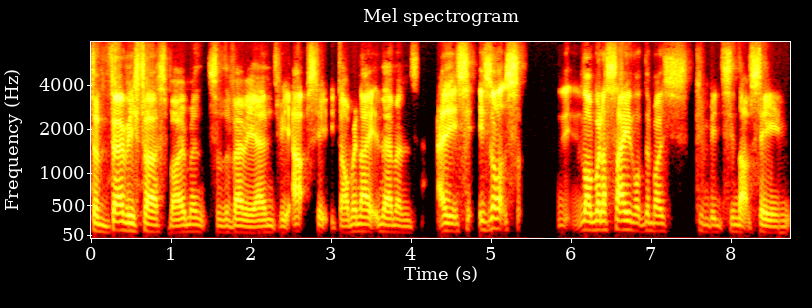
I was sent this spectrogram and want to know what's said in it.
the very first moment to the very end, we absolutely dominated them, and, and it's it's not like when I say like the most convincing that I've seen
